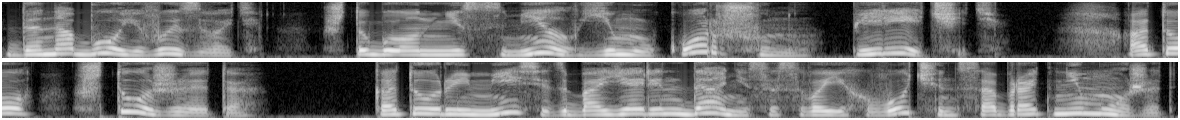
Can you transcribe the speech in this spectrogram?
да на бой вызвать, чтобы он не смел ему, коршуну, перечить. А то что же это? Который месяц боярин Дани со своих вочин собрать не может,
